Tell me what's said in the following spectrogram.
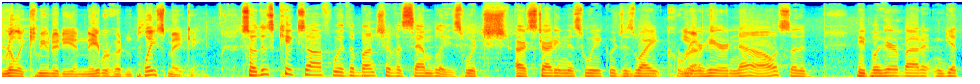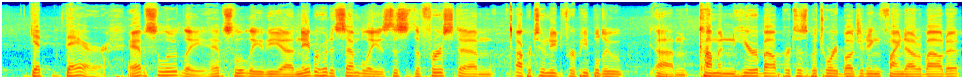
really community and neighborhood and placemaking. So this kicks off with a bunch of assemblies, which are starting this week, which is why you're here now, so that people hear about it and get get there. Absolutely, absolutely. The uh, neighborhood assemblies. This is the first um, opportunity for people to um, come and hear about participatory budgeting, find out about it,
